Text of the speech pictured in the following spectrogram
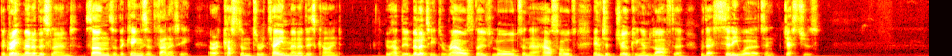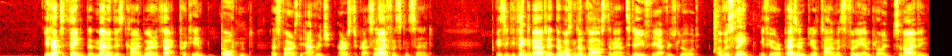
The great men of this land, sons of the kings of vanity, are accustomed to retain men of this kind, who have the ability to rouse those lords and their households into joking and laughter with their silly words and gestures. You'd have to think that men of this kind were in fact pretty important as far as the average aristocrat's life was concerned. Because if you think about it, there wasn't a vast amount to do for the average lord. Obviously, if you were a peasant, your time was fully employed surviving.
